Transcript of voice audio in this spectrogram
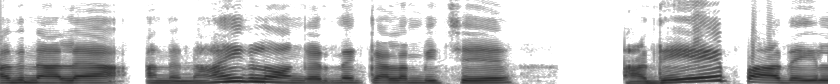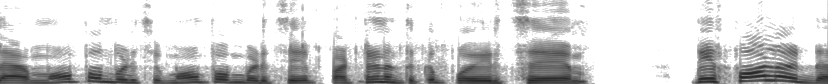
அதனால அந்த நாய்களும் அங்கேருந்து கிளம்பிச்சு அதே பாதையில் மோப்பம் பிடிச்சி மோப்பம் பிடிச்சி பட்டணத்துக்கு போயிடுச்சு they follow the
